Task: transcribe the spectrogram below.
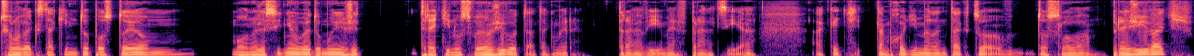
človek s takýmto postojom možno, že si neuvedomuje, že tretinu svojho života takmer trávime v práci a, a keď tam chodíme len takto doslova prežívať,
